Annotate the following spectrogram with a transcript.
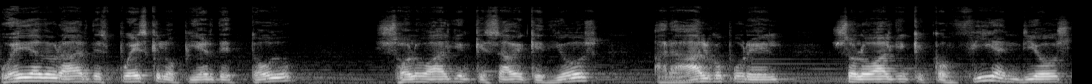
puede adorar después que lo pierde todo? Solo alguien que sabe que Dios hará algo por él, solo alguien que confía en Dios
